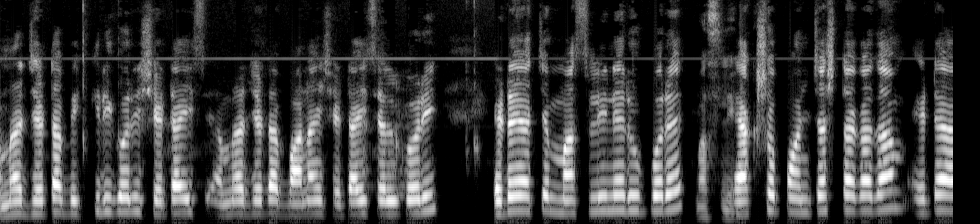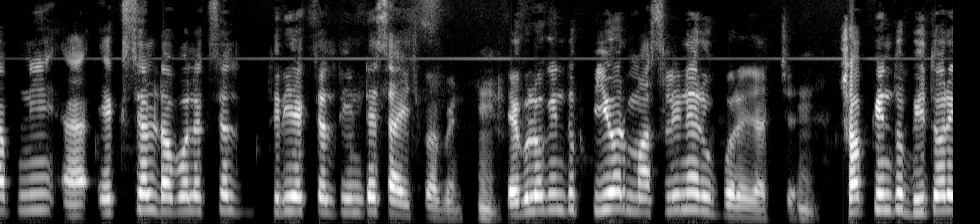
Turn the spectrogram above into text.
আমরা যেটা বিক্রি করি সেটাই আমরা যেটা বানাই সেটাই সেল করি। এটা হচ্ছে মাসলিনের উপরে একশো পঞ্চাশ টাকা দাম। এটা আপনি XL double XL three XL তিনটে সাইজ পাবেন। এগুলো কিন্তু পিওর মাসলিনের উপরে যাচ্ছে। সব কিন্তু ভিতরে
